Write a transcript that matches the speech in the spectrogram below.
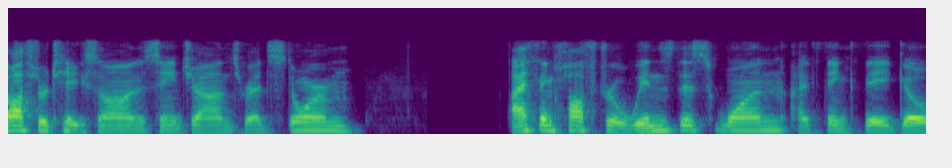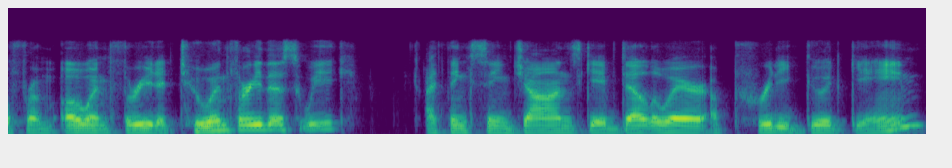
Hofstra takes on St. John's Red Storm. I think Hofstra wins this one. I think they go from 0 and 3 to 2 and 3 this week. I think St. John's gave Delaware a pretty good game,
